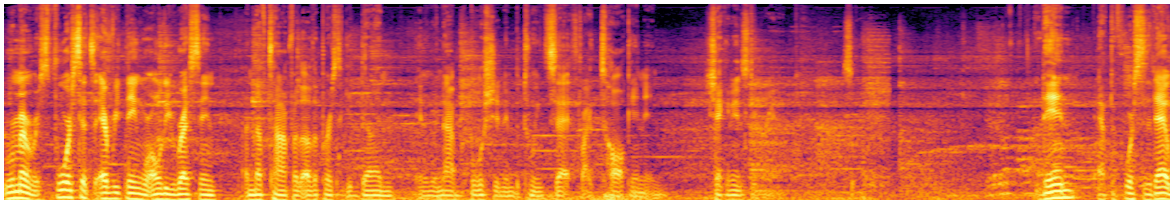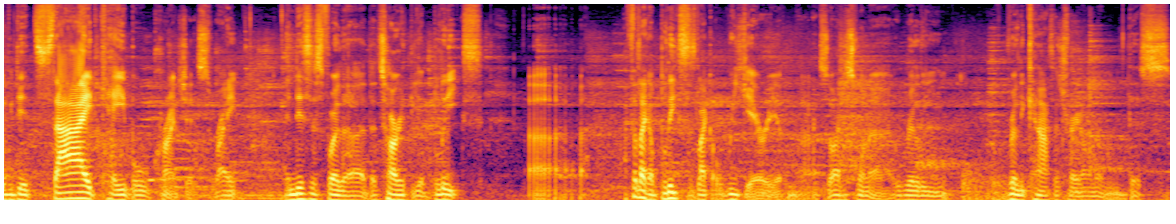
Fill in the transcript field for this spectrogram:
Remember, it's four sets of everything. We're only resting enough time for the other person to get done, and we're not bullshitting in between sets, like talking and checking Instagram. So then, after four sets of that, we did side cable crunches, right? And this is for the the target the obliques. Uh, I feel like obliques is like a weak area of mine, so I just want to really, really concentrate on them this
